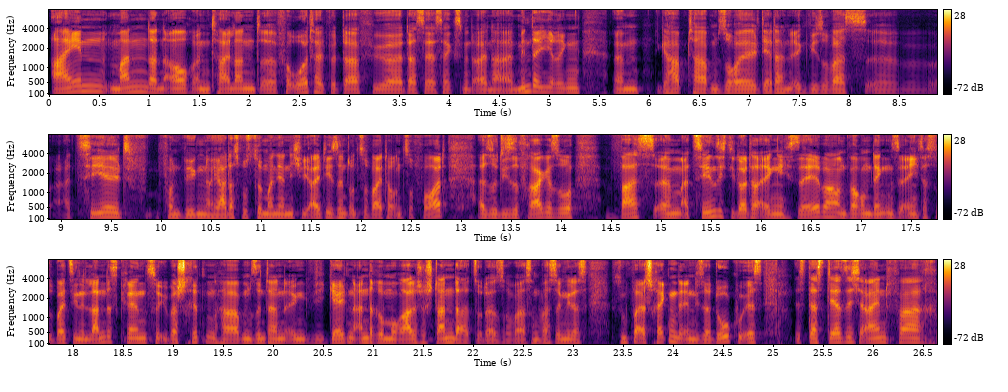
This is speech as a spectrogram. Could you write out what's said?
ein Mann dann auch in Thailand äh, verurteilt wird dafür, dass er Sex mit einer Minderjährigen ähm, gehabt haben soll, der dann irgendwie sowas äh, erzählt von wegen, naja, das wusste man ja nicht, wie alt die sind und so weiter und so fort. Also diese Frage so, was ähm, erzählen sich die Leute eigentlich selber und warum denken sie eigentlich, dass sobald sie eine Landesgrenze überschritten haben, sind dann irgendwie gelten andere moralische Standards oder sowas. Und was irgendwie das super Erschreckende in dieser Doku ist, ist, dass der sich einfach,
